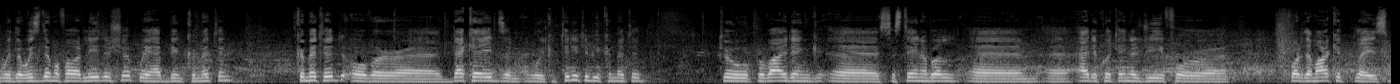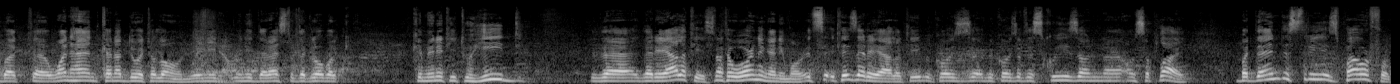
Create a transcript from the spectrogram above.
with the wisdom of our leadership, we have been committing, committed over uh, decades and, and will continue to be committed to providing uh, sustainable, um, uh, adequate energy for uh, for the marketplace, but uh, one hand cannot do it alone. We need, we need the rest of the global community to heed the, the reality. It's not a warning anymore. It's, it is a reality because, uh, because of the squeeze on, uh, on supply. But the industry is powerful.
